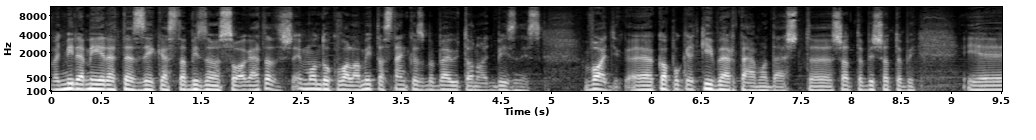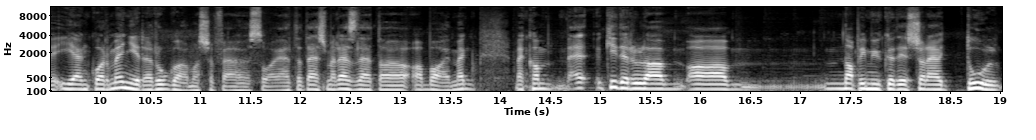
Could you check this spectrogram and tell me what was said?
vagy mire méretezzék ezt a bizonyos szolgáltatást. Én mondok valamit, aztán közben beüt a nagy biznisz. Vagy kapok egy kibertámadást, stb. stb. Ilyenkor mennyire rugalmas a felhőszolgáltatás, mert ez lehet a, a baj. Meg, meg ha e, kiderül a, a napi működés során, hogy túl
